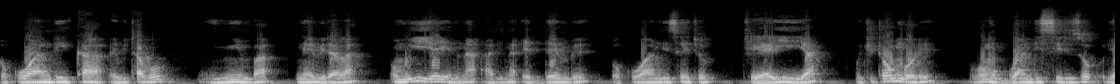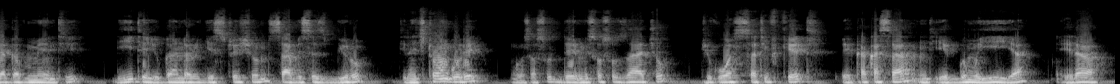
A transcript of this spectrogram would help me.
okuwandiika ebitabo ennyimba n'ebirala. Omuyiiya yenna alina eddembe okuwandiisa ekyo kye yayiiya mu kitongole oba mu ggwandisirizo lya gavumenti liyite uganda registration services bureau. Kino ekitongole ng'osasudde emisoso zaakyo kikuwa certificate ekakasa nti yeggwe muyiiya era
